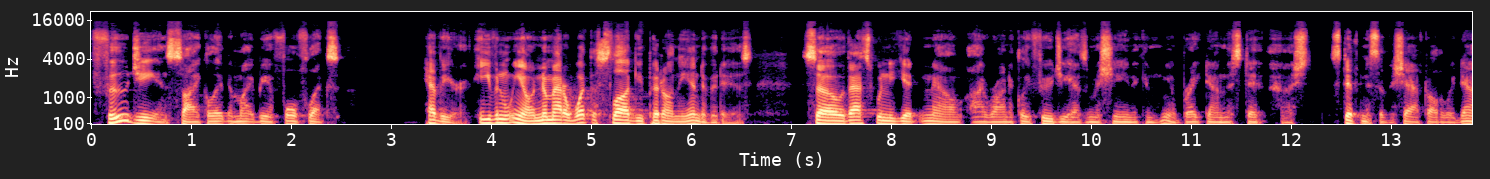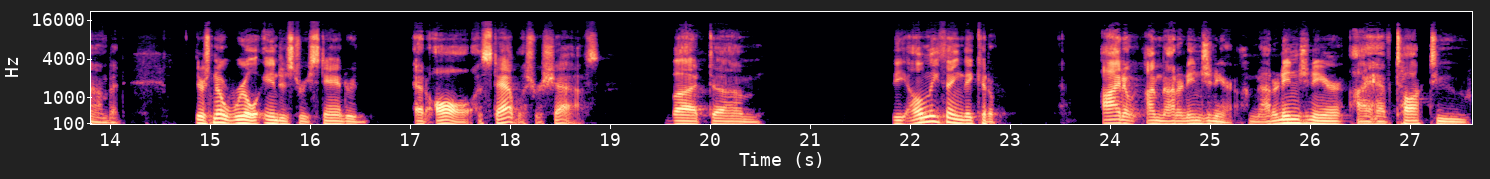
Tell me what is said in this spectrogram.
Fuji and cycle it, and it might be a full flex heavier, even you know, no matter what the slug you put on the end of it is. So that's when you get now. Ironically, Fuji has a machine that can you know break down the sti- uh, sh- stiffness of the shaft all the way down, but there's no real industry standard at all established for shafts. But um, the only thing they could have, I don't, I'm not an engineer. I'm not an engineer. I have talked to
